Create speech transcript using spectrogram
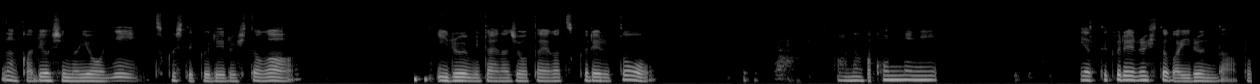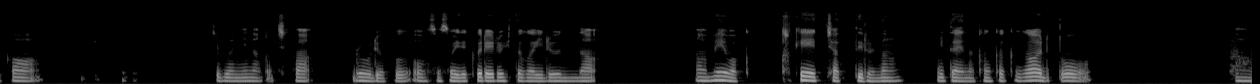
なんか両親のように尽くしてくれる人がいるみたいな状態が作れるとあなんかこんなにやってくれる人がいるんだとか自分になんか力労力を注いでくれる人がいるんだあ迷惑かけちゃってるなみたいな感覚があるとあ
